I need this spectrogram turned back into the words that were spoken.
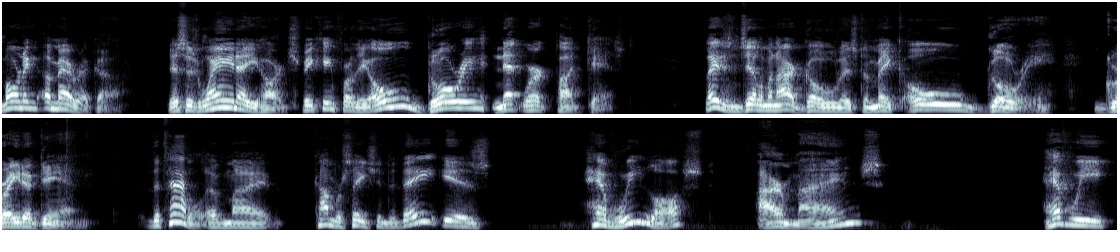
morning, America. This is Wayne Ahart speaking for the Old Glory Network podcast. Ladies and gentlemen, our goal is to make Old Glory great again. The title of my conversation today is Have we lost our minds? Have we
